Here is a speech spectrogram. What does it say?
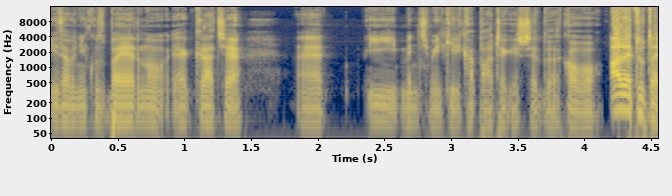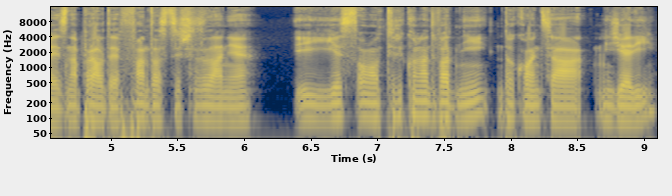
i zawodników z Bayernu, jak gracie. E, i będziecie mieli kilka paczek jeszcze dodatkowo. Ale tutaj jest naprawdę fantastyczne zadanie jest ono tylko na dwa dni do końca niedzieli.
